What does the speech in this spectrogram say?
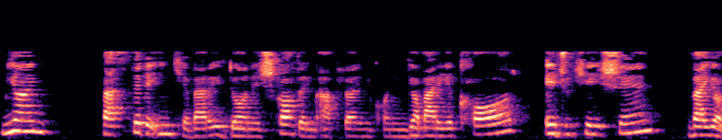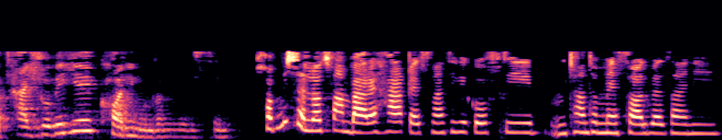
میایم بسته به این که برای دانشگاه داریم apply می‌کنیم یا برای کار education و یا تجربه کاریمون رو می نویسیم خب میشه لطفا برای هر قسمتی که گفتی چند تا مثال بزنی؟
